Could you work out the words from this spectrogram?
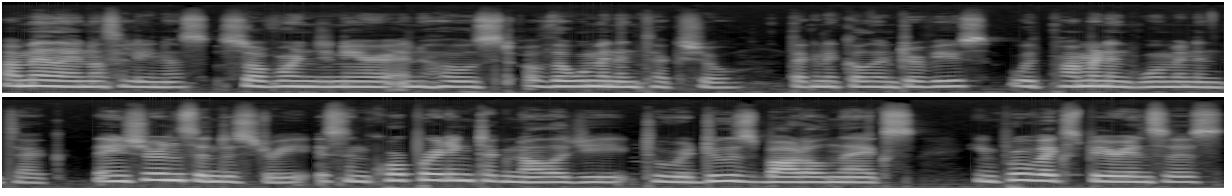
I'm Edaena Salinas, software engineer and host of the Women in Tech Show, technical interviews with prominent women in tech. The insurance industry is incorporating technology to reduce bottlenecks, improve experiences,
